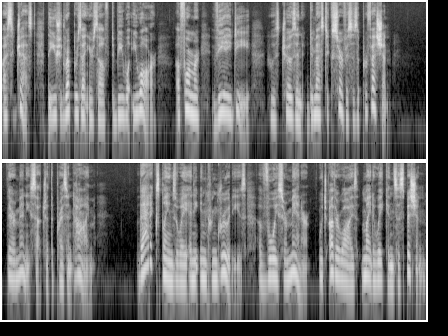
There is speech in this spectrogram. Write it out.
I suggest that you should represent yourself to be what you are a former VAD who has chosen domestic service as a profession. There are many such at the present time. That explains away any incongruities of voice or manner which otherwise might awaken suspicion.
